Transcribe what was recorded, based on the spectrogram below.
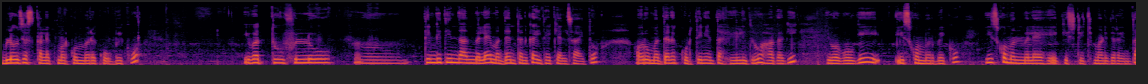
ಬ್ಲೌಸಸ್ ಕಲೆಕ್ಟ್ ಮಾಡ್ಕೊಂಬರಕ್ಕೆ ಹೋಗಬೇಕು. ಇವತ್ತು ಫುಲ್ಲು ತಿಂಡಿ ತಿಂದಾದಮೇಲೆ ಮಧ್ಯಾಹ್ನ ತನಕ ಇದೇ ಕೆಲಸ ಆಯಿತು. ಅವರು ಮಧ್ಯಾಹ್ನಕ್ಕೆ ಕೊಡ್ತೀನಿ ಅಂತ ಹೇಳಿದರು. ಹಾಗಾಗಿ ಇವಾಗ ಹೋಗಿ ಈಸ್ಕೊಂಬರ್ಬೇಕು. ಈಸ್ಕೊಂಬಂದಮೇಲೆ ಹೇಗೆ ಸ್ಟಿಚ್ ಮಾಡಿದ್ದಾರೆ ಅಂತ.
